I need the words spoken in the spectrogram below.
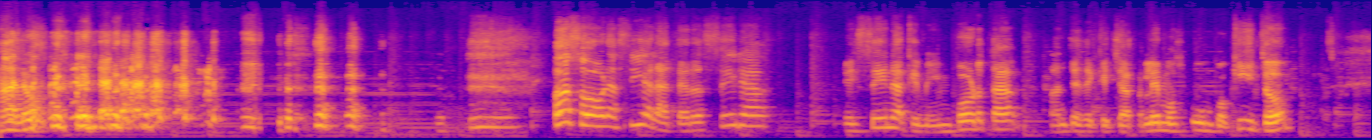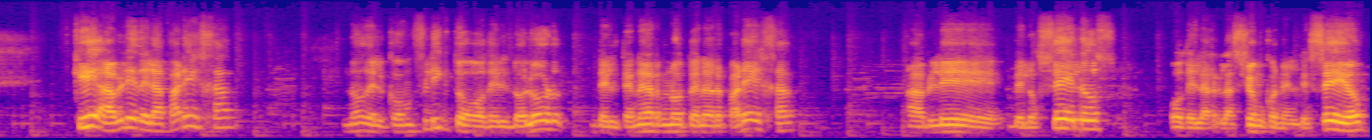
Ah, ¿no? Paso ahora sí a la tercera escena que me importa, antes de que charlemos un poquito, que hablé de la pareja, ¿no? del conflicto o del dolor del tener no tener pareja, hablé de los celos o de la relación con el deseo,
